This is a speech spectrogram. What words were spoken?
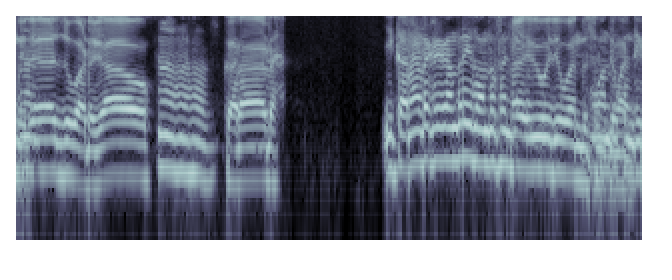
ಮಿರಜ್ ವಡ್ಗಾವ್ ಹ್ಮ್ ಹ್ಮ್ ಹ್ಮ್ ಕರಾಡ್. ಈ ಕರ್ನಾಟಕ ಅಂದ್ರೆ ಇದು ಒಂದು ಸಂತಿ ಹಾ, ಇವು ಇದು ಒಂದ್ ಸಂತಿ.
